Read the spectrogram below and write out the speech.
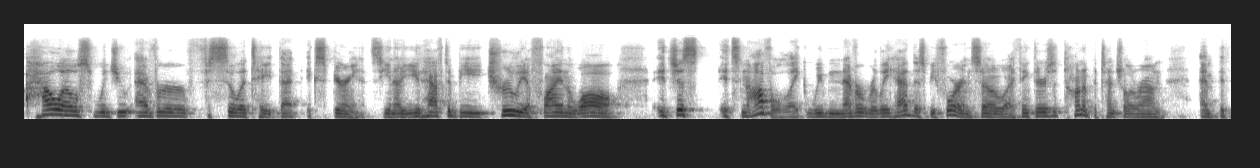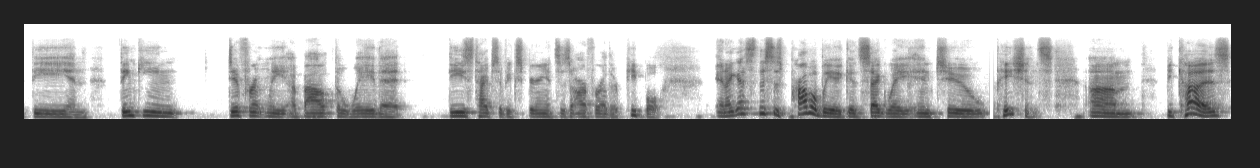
how else would you ever facilitate that experience? You know you'd have to be truly a fly in the wall. It's just it's novel like we've never really had this before and so i think there's a ton of potential around empathy and thinking differently about the way that these types of experiences are for other people and i guess this is probably a good segue into patients um, because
